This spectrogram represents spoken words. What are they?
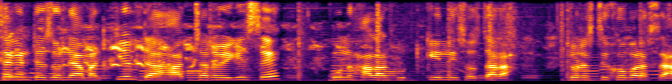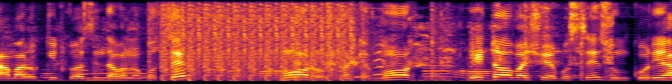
সেকেন্ডের জন্য আমার কিলটা হাত ছাড়া হয়ে গেছে। কোন হালার ফুট কিল নিছ? যারা তোর খবর আছে আমারও কিল করার চিন্তা ভাবনা করছে। মর নাকি মর? এটাও ভাই শুয়ে বসছে জুম করিয়া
